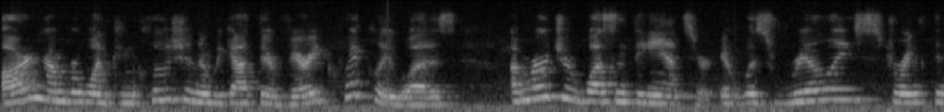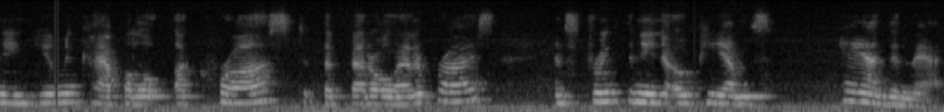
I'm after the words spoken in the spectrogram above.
our number one conclusion, and we got there very quickly, was a merger wasn't the answer. It was really strengthening human capital across the federal enterprise and strengthening OPM's hand in that.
